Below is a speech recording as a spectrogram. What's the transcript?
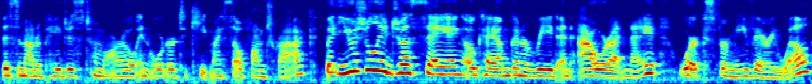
this amount of pages tomorrow in order to keep myself on track. But usually just saying, okay, I'm gonna read an hour at night works for me very well.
